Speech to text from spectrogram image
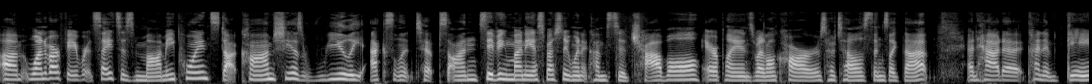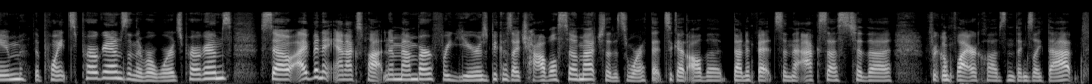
Um, one of our favorite sites is mommypoints.com. She has really excellent tips on saving money, especially when it comes to travel, airplanes, rental cars, hotels, things like that, and how to kind of game the points programs and the rewards programs. So I've been an Amex Platinum member for years because I travel so much that it's worth it to get all the benefits and the access to the frequent flyer clubs and things like that.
